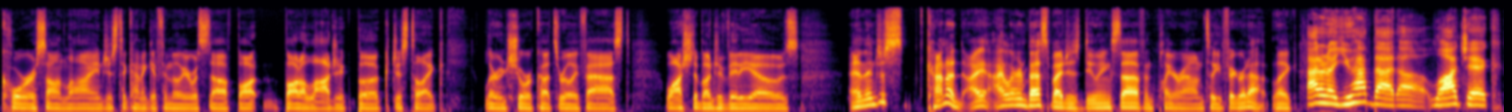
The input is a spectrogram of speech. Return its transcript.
course online just to kind of get familiar with stuff. bought bought a Logic book just to like learn shortcuts really fast. Watched a bunch of videos. And then just kind of, I, I learned best by just doing stuff and play around until you figure it out. Like, I don't know. You had that uh, Logic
